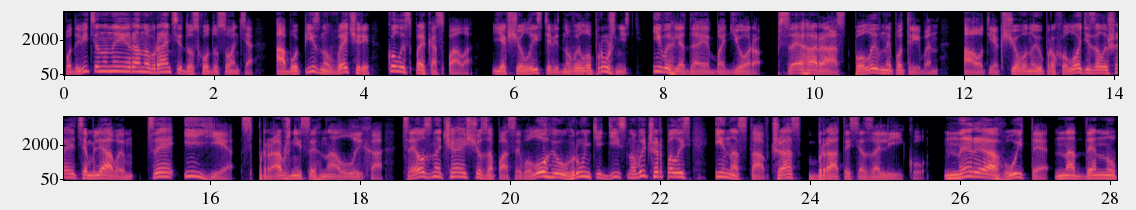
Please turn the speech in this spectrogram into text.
Подивіться на неї рано вранці до сходу сонця або пізно ввечері, коли спека спала. Якщо листя відновило пружність і виглядає бадьоро, все гаразд, полив не потрібен. А от якщо воно й у прохолоді залишається млявим, це і є справжній сигнал лиха. Це означає, що запаси вологи у ґрунті дійсно вичерпались і настав час братися за лійку. Не реагуйте на денну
